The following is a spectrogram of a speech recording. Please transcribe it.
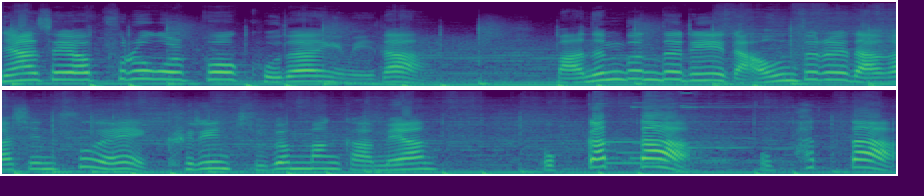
안녕하세요. 프로골퍼 고다영입니다. 많은 분들이 라운드를 나가신 후에 그린 주변만 가면 뭐 깠다, 뭐 팠다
